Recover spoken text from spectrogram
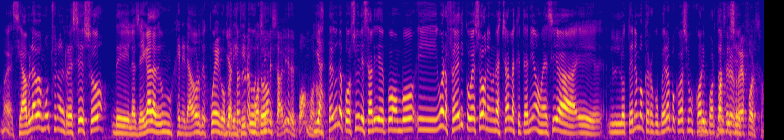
Bueno, se hablaba mucho en el receso de la llegada de un generador de juego Y para hasta de una instituto. posible salida de Pombo, ¿no? Y hasta de una posible salida de Pombo. Y bueno, Federico Besón en unas charlas que teníamos me decía, eh, lo tenemos que recuperar porque va a ser un jugador importante. ser el refuerzo.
